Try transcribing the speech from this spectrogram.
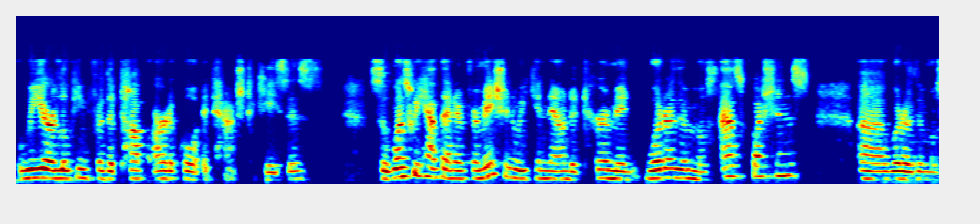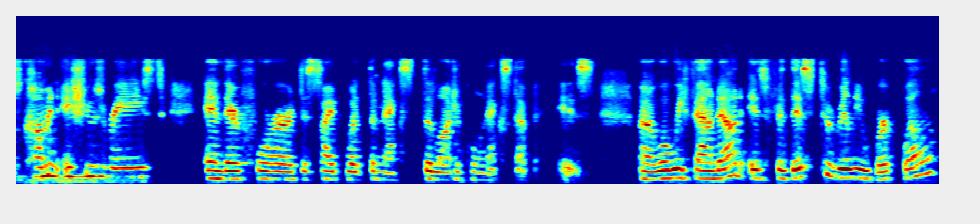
we are looking for the top article attached to cases. So once we have that information, we can now determine what are the most asked questions, uh, what are the most common issues raised, and therefore decide what the next, the logical next step is. Uh, what we found out is for this to really work well,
